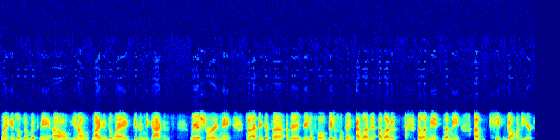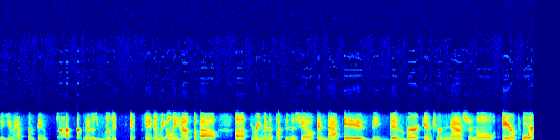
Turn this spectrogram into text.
my angels are with me. Oh, you know, lighting the way, giving me guidance, reassuring me. So I think it's a, a very beautiful, beautiful thing. I love it. I love it. Now let me let me um, keep going here because you have something that is really interesting, and we only have about uh, three minutes left in the show, and that is the Denver International Airport.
